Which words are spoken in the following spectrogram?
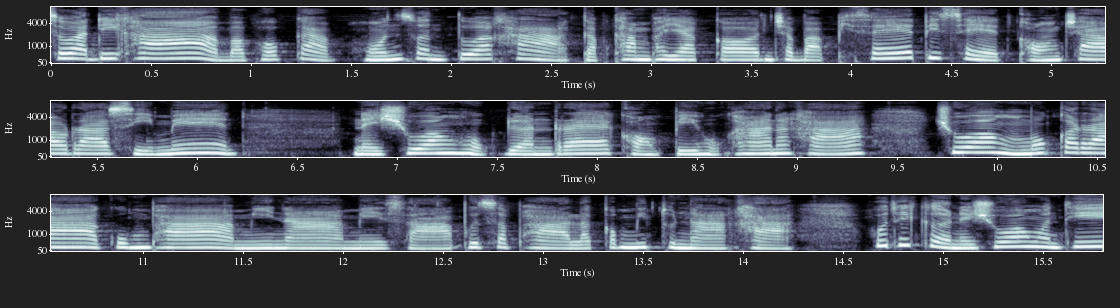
สวัสดีค่ะ มาพบกับโหนส่วนตัวค่ะ กับคำพยากรณ์ฉบับพิเศษพิเศษของชาวราศีเมษในช่วง 6 เดือนแรกของปี 65 นะคะ ช่วงมกรากุมภามีนา เมษาพฤษภา แล้วก็มิถุนาค่ะ ผู้ที่เกิดในช่วงวันที่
